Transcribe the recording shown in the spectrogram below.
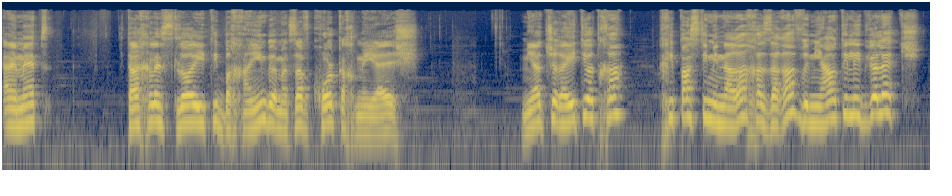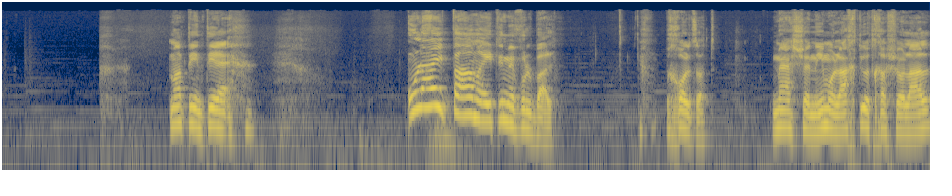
האמת, תכלס לא הייתי בחיים במצב כל כך מייאש. מיד שראיתי אותך, חיפשתי מנהרה חזרה ומיהרתי להתגלץ'. מרטין, תראה, אולי פעם הייתי מבולבל. בכל זאת, מאה שנים הולכתי אותך שולל?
